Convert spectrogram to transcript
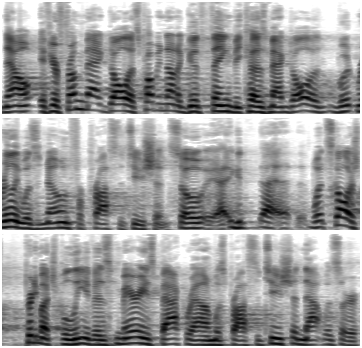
Now, if you're from Magdala, it's probably not a good thing because Magdala really was known for prostitution. So, uh, uh, what scholars pretty much believe is Mary's background was prostitution. That was her,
